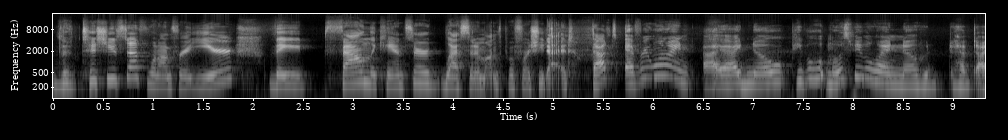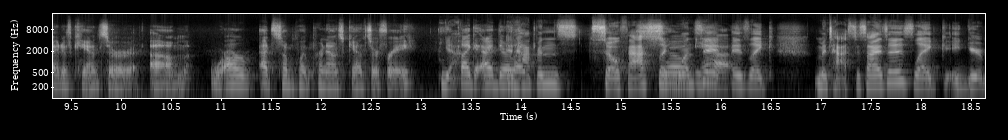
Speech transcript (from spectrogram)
the tissue stuff went on for a year. They found the cancer less than a month before she died. That's everyone I, I I know. People, most people who I know who have died of cancer, um, are at some point pronounced cancer free. Yeah. Like I, they're it like, happens so fast. like once yeah. it is like metastasizes, like you're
